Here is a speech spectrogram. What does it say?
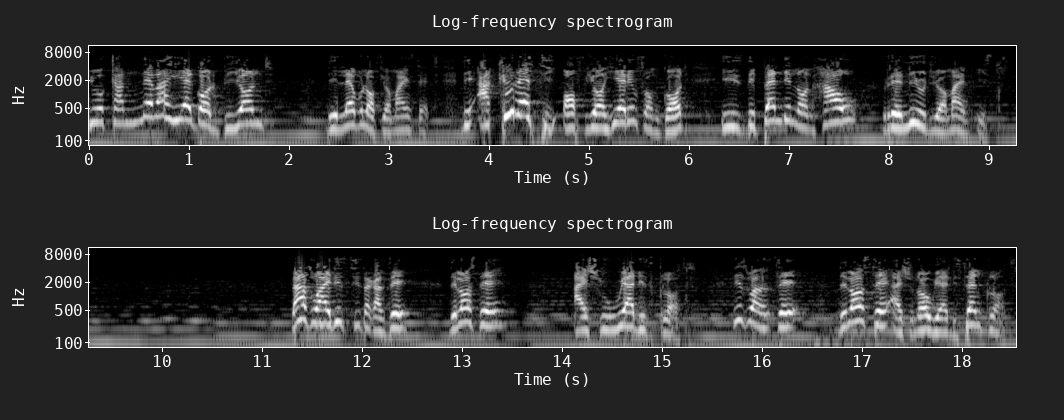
you can never hear God beyond the level of your mindset. The accuracy of your hearing from God is depending on how renewed your mind is. That's why this sister can say, the Lord say, I should wear this cloth. This one say, the Lord say I should not wear the same cloth.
